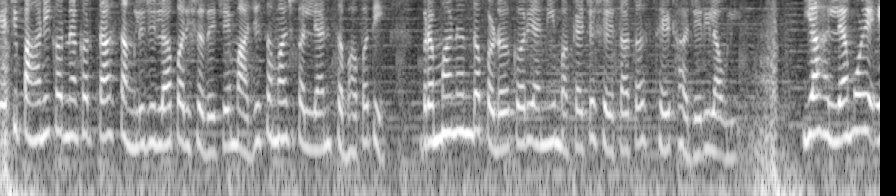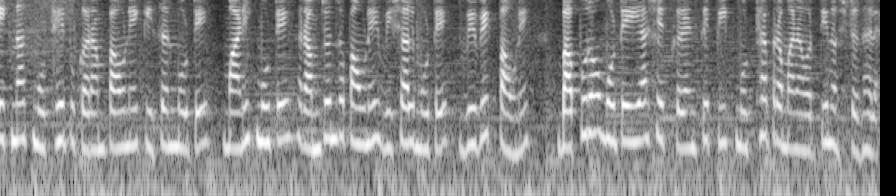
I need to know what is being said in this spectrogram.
याची पाहणी करण्याकरता सांगली जिल्हा परिषदेचे माजी समाज कल्याण सभापती ब्रह्मानंद पडळकर यांनी मक्याच्या शेतातच थेट हजेरी लावली. या हल्ल्यामुळे एकनाथ मोठे तुकाराम पावणे किसन मोठे माणिक मोठे रामचंद्र पावणे विशाल मोठे विवेक पावणे बापूराव मोठे या शेतकऱ्यांचे पीक मोठ्या प्रमाणावरती नष्ट झाल्या.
